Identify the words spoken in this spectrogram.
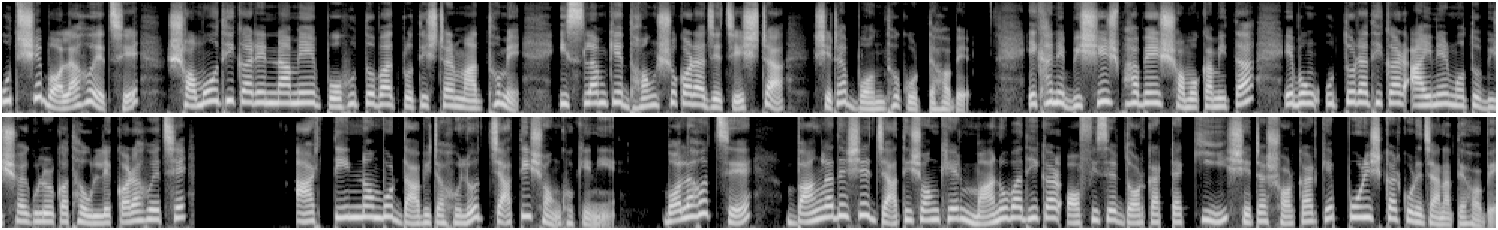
উৎসে বলা হয়েছে সম অধিকারের নামে বহুত্ববাদ প্রতিষ্ঠার মাধ্যমে ইসলামকে ধ্বংস করা যে চেষ্টা, সেটা বন্ধ করতে হবে। এখানে বিশেষভাবে সমকামিতা এবং উত্তরাধিকার আইনের মতো বিষয়গুলোর কথা উল্লেখ করা হয়েছে। আর তিন নম্বর দাবিটা হল জাতিসংঘকে নিয়ে। বলা হচ্ছে, বাংলাদেশে জাতিসংঘের মানবাধিকার অফিসের দরকারটা কি সেটা সরকারকে পরিষ্কার করে জানাতে হবে।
